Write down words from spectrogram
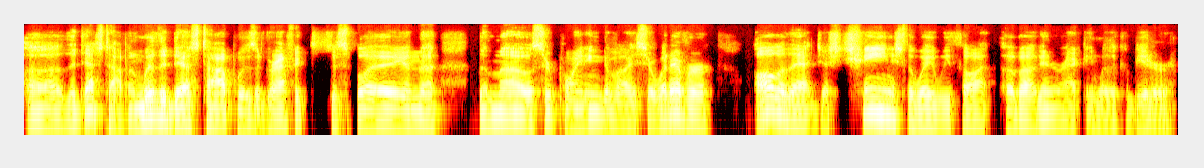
uh, the desktop. And with the desktop was a graphics display and the, the mouse or pointing device or whatever. All of that just changed the way we thought about interacting with a computer.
